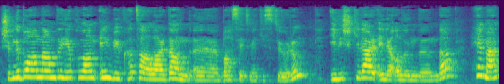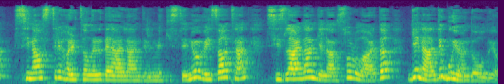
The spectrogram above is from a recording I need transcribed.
Şimdi bu anlamda yapılan en büyük hatalardan e, bahsetmek istiyorum. İlişkiler ele alındığında hemen sinastri haritaları değerlendirilmek isteniyor ve zaten sizlerden gelen sorular da genelde bu yönde oluyor.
